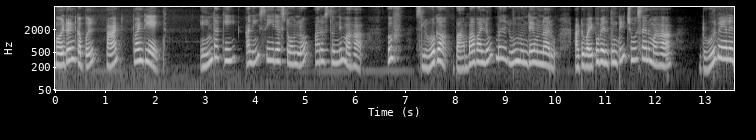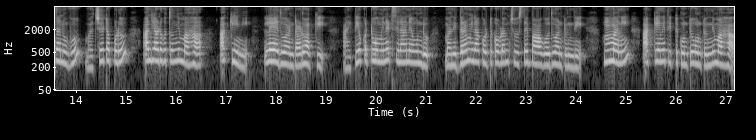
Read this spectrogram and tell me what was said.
Modern couple part twenty eight. ఏంటక్కి? అని సీరియస్ టోన్లో అరుస్తుంది మహా. ఉఫ్ స్లోగా బామ్మ వాళ్ళు మన రూమ్ ముందే ఉన్నారు. అటువైపు వెళ్తుంటే చూశాను మహా. డోర్ వేయలేదా నువ్వు? వచ్చేటప్పుడు? అని అడుగుతుంది మహా. అక్కిని. లేదు అంటాడు అక్కి. అయితే ఒక టూ మినిట్స్ ఇలానే ఉండు. మనిద్దరం ఇలా కొట్టుకోవడం చూస్తే బాగోదు అంటుంది. అని అక్కిని తిట్టుకుంటూ ఉంటుంది మహా.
